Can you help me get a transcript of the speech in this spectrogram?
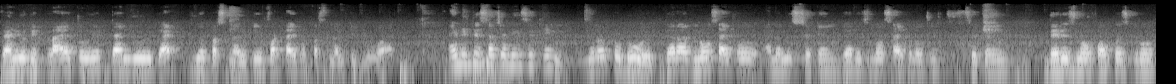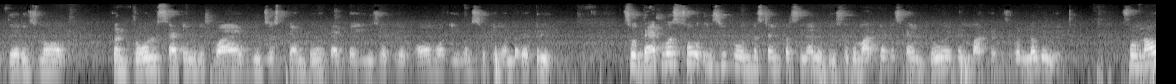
When you reply to it, then you will get your personality, what type of personality you are. And it is such an easy thing, you know, to do it. There are no psychoanalysts sitting, there is no psychologist sitting, there is no focus group there is no controlled setting required you just can do it at the ease of your home or even sitting under a tree so that was so easy to understand personality so the marketers can do it and marketers were loving it so now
